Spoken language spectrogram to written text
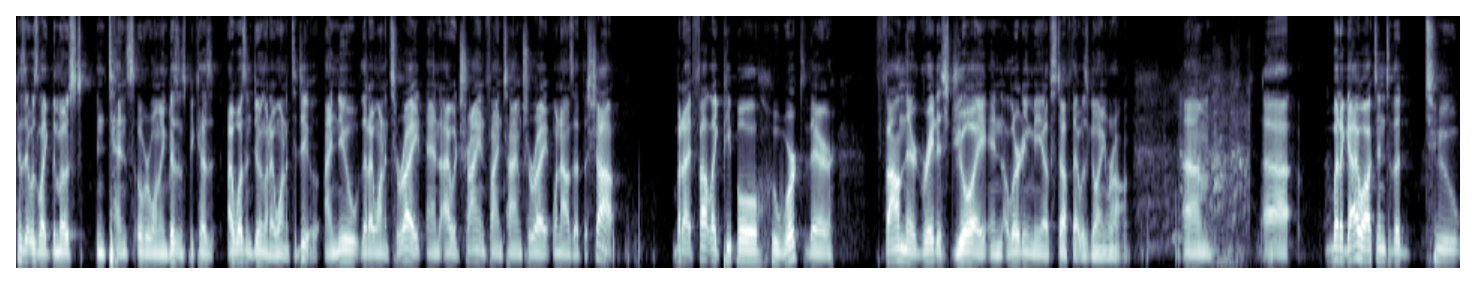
because it was like the most intense, overwhelming business, because I wasn't doing what I wanted to do. I knew that I wanted to write, and I would try and find time to write when I was at the shop but I felt like people who worked there found their greatest joy in alerting me of stuff that was going wrong. Um, uh, but a guy walked into the to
